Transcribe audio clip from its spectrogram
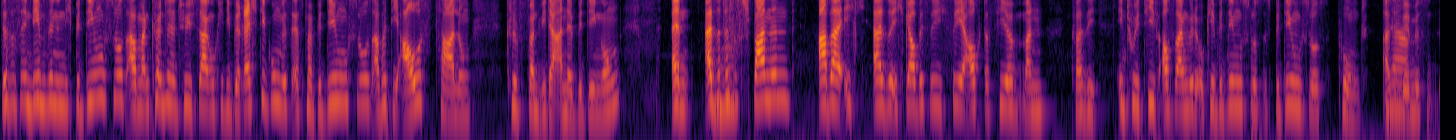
Das ist in dem Sinne nicht bedingungslos, aber man könnte natürlich sagen, okay, die Berechtigung ist erstmal bedingungslos, aber die Auszahlung knüpft man wieder an eine Bedingung. Ähm, also mhm. das ist spannend, aber ich, also ich glaube, ich, ich sehe auch, dass hier man quasi intuitiv auch sagen würde, okay, bedingungslos ist bedingungslos, Punkt. Also ja. wir müssen,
